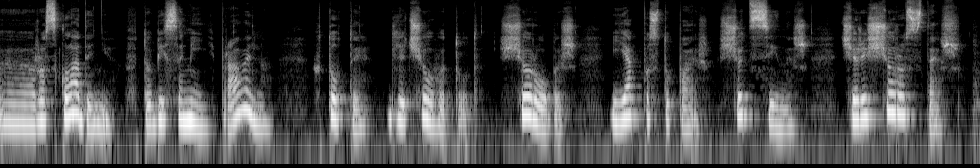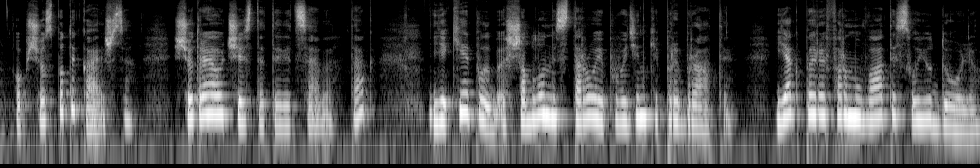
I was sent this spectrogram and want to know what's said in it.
е, розкладені в тобі самій. Правильно? Хто ти? Для чого тут? Що робиш? Як поступаєш? Що ціниш? Через що ростеш? Об що спотикаєшся? Що треба очистити від себе? Так? Які шаблони старої поведінки прибрати? Як переформувати свою долю?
